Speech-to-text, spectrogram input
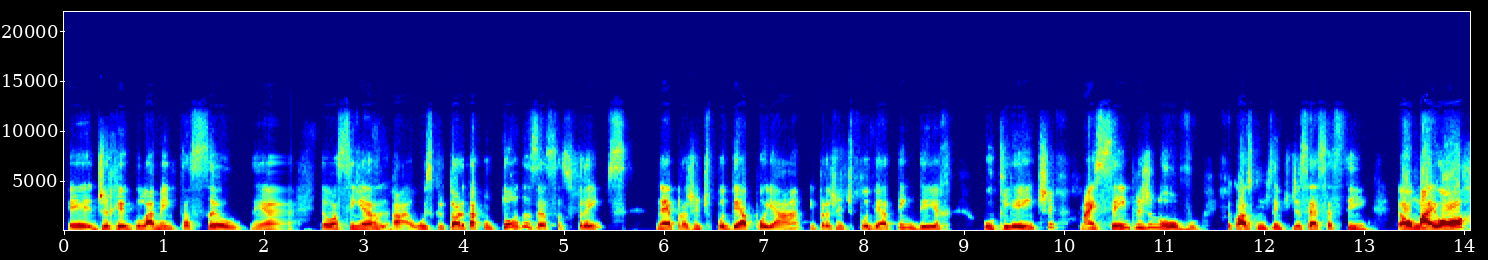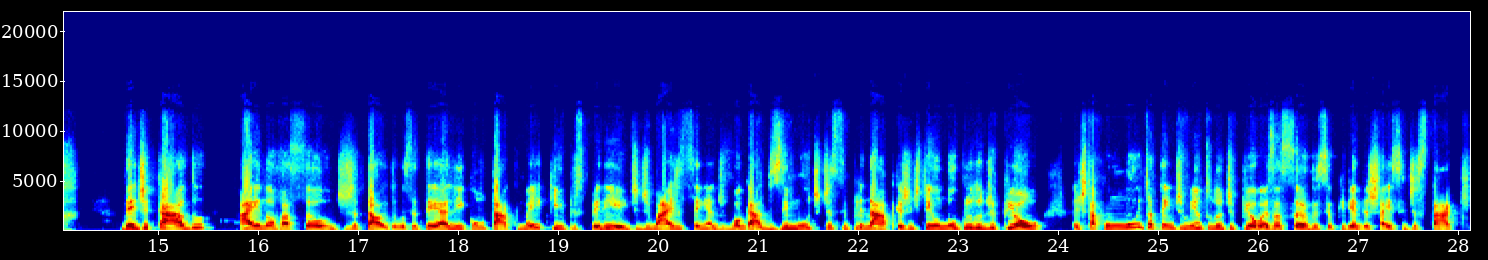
é, de regulamentação. Né? Então, assim, a, a, o escritório está com todas essas frentes né, para a gente poder apoiar e para a gente poder atender o cliente, mas sempre de novo. É quase como se a gente dissesse assim: é o maior dedicado a inovação digital. Então, você ter ali contar com uma equipe experiente de mais de 100 advogados e multidisciplinar, porque a gente tem o núcleo do DPO, a gente está com muito atendimento do DPO as a service. Eu queria deixar esse destaque,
